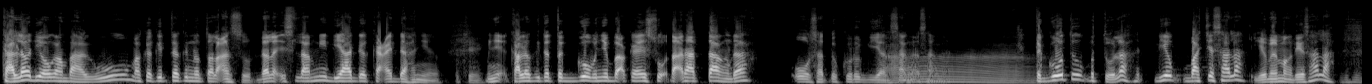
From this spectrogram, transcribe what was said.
Kalau dia orang baru maka kita kena tolak ansur. Dalam Islam ni dia ada kaedahnya. Okay. Kalau kita tegur menyebabkan esok tak datang dah, oh satu kerugian ah. sangat-sangat. Tegur tu betul lah. Dia baca salah. Ya memang dia salah. Hmm.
